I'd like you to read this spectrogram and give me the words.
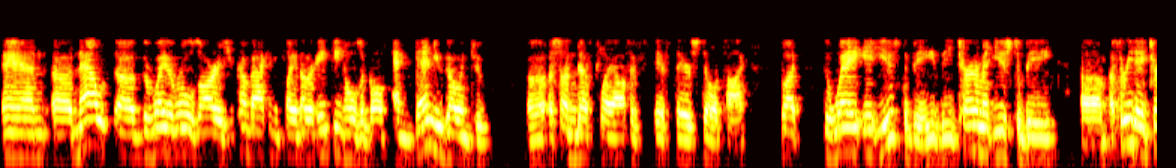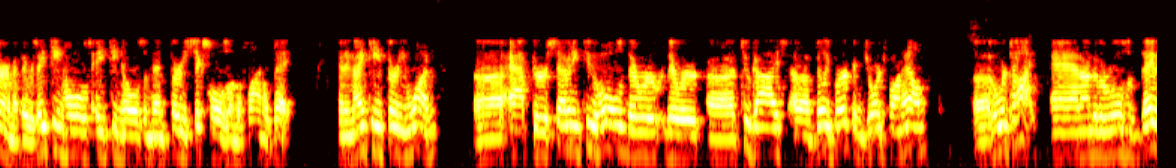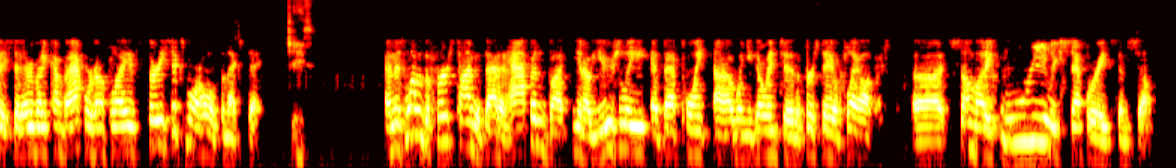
And uh, now uh, the way the rules are is you come back and you play another 18 holes of golf, and then you go into uh, a sudden death playoff if, if there's still a tie. But the way it used to be, the tournament used to be um, a three-day tournament. There was 18 holes, 18 holes, and then 36 holes on the final day. And in 1931, uh, after 72 holes, there were there were uh, two guys, uh, Billy Burke and George Von Elm, uh, who were tied. And under the rules of the day, they said, "Everybody come back. We're going to play 36 more holes the next day." Jeez. And this wasn't the first time that that had happened, but you know, usually at that point, uh, when you go into the first day of a playoff, uh, somebody really separates themselves.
